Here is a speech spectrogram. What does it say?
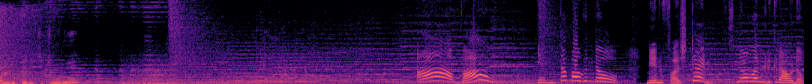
కళ్ళు తెరిచి చూడు. ఆ వావ్! ఎంత బాగుందో! నేను ఫస్ట్ టైం స్నో వరల్డ్కి రావడం.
